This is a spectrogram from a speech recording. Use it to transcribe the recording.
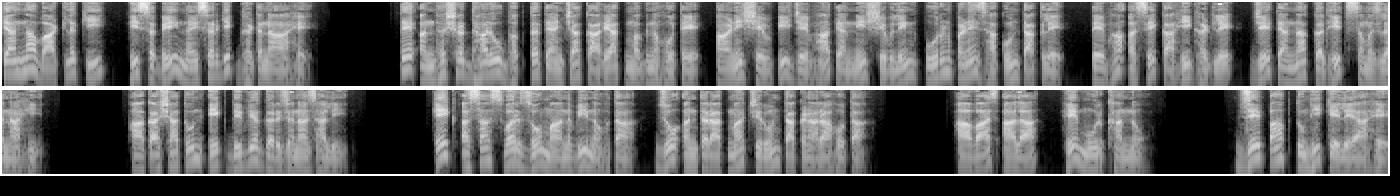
त्यांना वाटलं की ही सगळी नैसर्गिक घटना आहे. ते अंधश्रद्धाळू भक्त त्यांच्या कार्यात मग्न होते आणि शेवटी जेव्हा त्यांनी शिवलिंग पूर्णपणे झाकून टाकले तेव्हा असे काही घडले जे त्यांना कधीच समजलं नाही. आकाशातून एक दिव्य गर्जना झाली. एक असा स्वर जो मानवी नव्हता जो अंतरात्मा चिरून टाकणारा होता. आवाज आला हे मूर्खांनो! जे पाप तुम्ही केले आहे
